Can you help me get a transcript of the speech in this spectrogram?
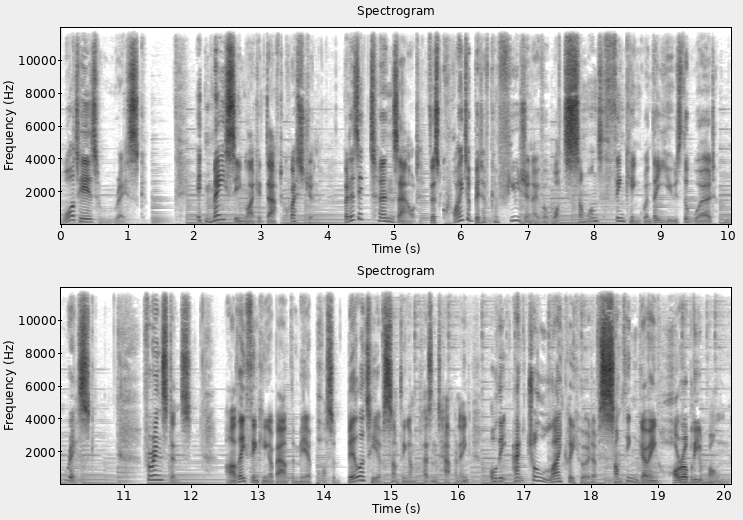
What is risk? It may seem like a daft question, but as it turns out, there's quite a bit of confusion over what someone's thinking when they use the word risk. For instance, are they thinking about the mere possibility of something unpleasant happening or the actual likelihood of something going horribly wrong?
